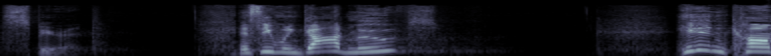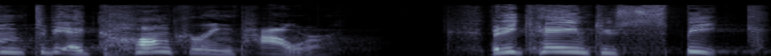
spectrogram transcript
Spirit. And see, when God moves, He didn't come to be a conquering power, but He came to speak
